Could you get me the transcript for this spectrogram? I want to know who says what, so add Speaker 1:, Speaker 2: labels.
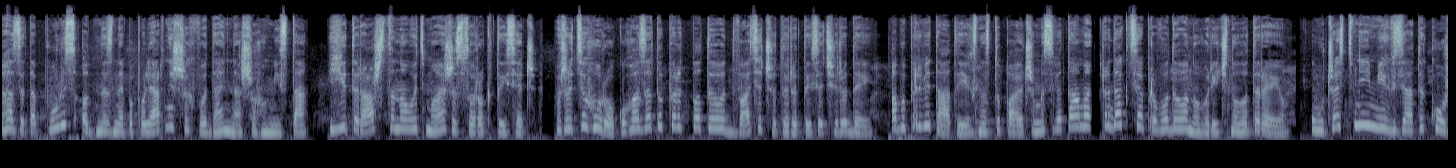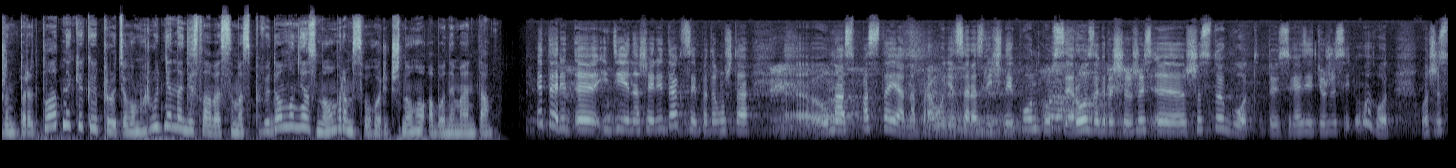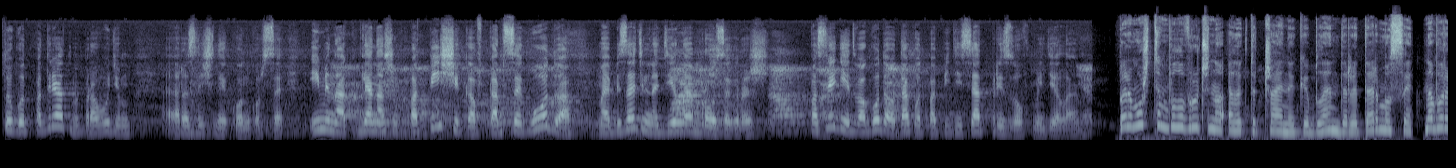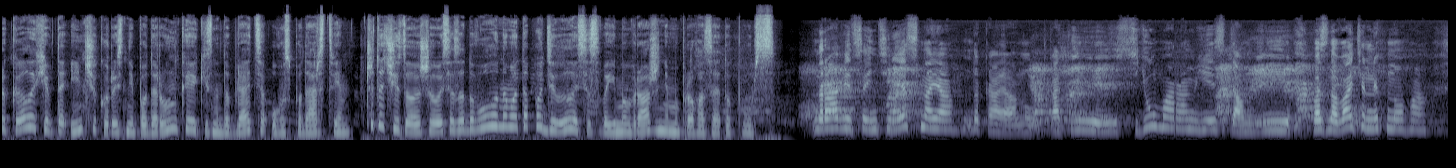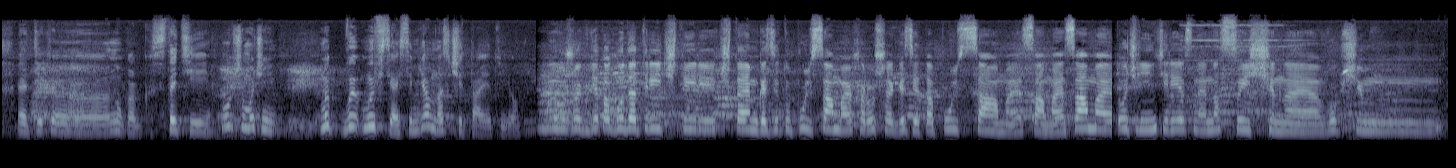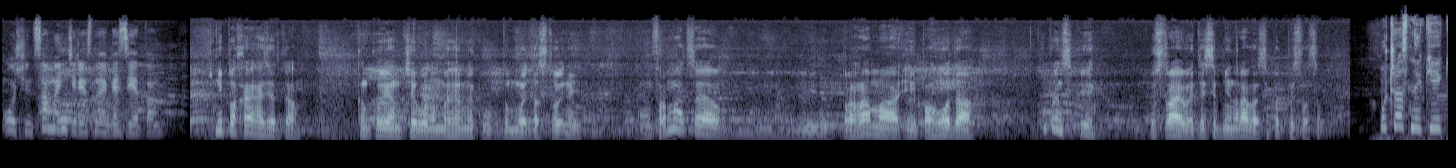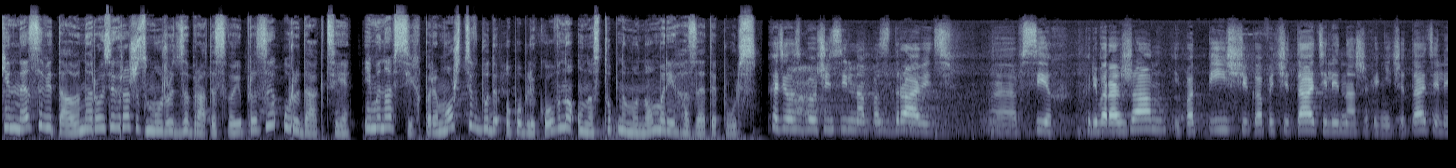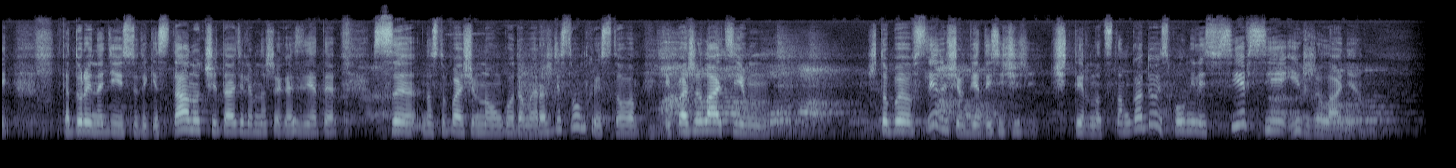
Speaker 1: Газета Пульс одне з найпопулярніших видань нашого міста. Її тираж становить майже 40 тисяч. Вже цього року газету передплатили 24 тисячі людей. Аби привітати їх з наступаючими святами, редакція проводила новорічну лотерею. Участь в ній міг взяти кожен передплатник, який протягом грудня надіслав смс-повідомлення з номером свого річного абонемента.
Speaker 2: Это э, идея нашей редакции, потому что э, у нас постоянно проводятся различные конкурсы, розыгрыши. Э, шестой год, то есть в газете уже седьмой год. Вот шестой год подряд мы проводим различные конкурсы. Именно для наших подписчиков в конце года мы обязательно делаем розыгрыш. Последние два года вот так вот по 50 призов мы делаем.
Speaker 1: Переможцям було вручено електрочайники, блендери, термоси, набори келихів та інші корисні подарунки, які знадобляться у господарстві. Читачі залишилися задоволеними та поділилися своїми враженнями про газету Пульс.
Speaker 3: Нравится, интересная такая, ну, как и с юмором есть, там, и познавательных много этих, э, ну, как статей. В общем, очень, мы, вы- мы вся семья у нас читает ее.
Speaker 4: Мы уже где-то года 3-4 читаем газету «Пульс». Самая хорошая газета «Пульс», самая-самая-самая. Очень интересная, насыщенная. В общем, очень самая интересная газета.
Speaker 5: Неплохая газетка. Конкурент червоному гірнику, думаю, достойний. Інформація, і програма, і погода. Ну, в принципі, устраивает. Якщо б не нравилось, я підписувався. б.
Speaker 1: Учасники, які не завітали на розіграш, зможуть забрати свої призи у редакції. Імена всіх переможців буде опубліковано у наступному номері газети Пульс.
Speaker 2: Хотелось бы очень сильно поздравить э, всех криворожан и подписчиков, и читателей наших, и нечитателей, которые, надеюсь, все-таки станут читателем нашей газеты с наступающим Новым годом и Рождеством Христовым, и пожелать им, чтобы в следующем 2014 году исполнились все-все их желания.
